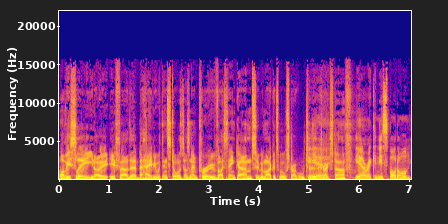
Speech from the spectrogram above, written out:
obviously, you know, if uh, the behaviour within stores doesn't improve, I think um, supermarkets will struggle to yeah. attract staff. Yeah, I reckon you're spot on.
